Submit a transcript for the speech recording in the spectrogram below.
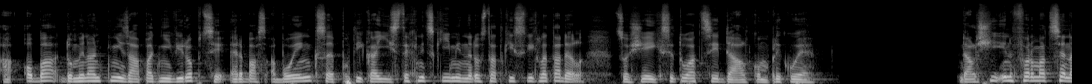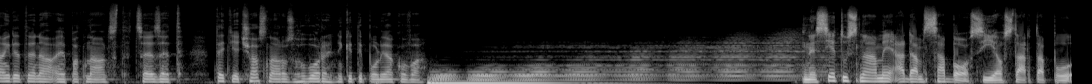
A oba dominantní západní výrobci Airbus a Boeing se potýkají s technickými nedostatky svých letadel, což jejich situaci dál komplikuje. Další informace najdete na e15.cz. Teď je čas na rozhovor Nikity Poliakova. Dnes je tu s námi Adam Sabo, CEO startupu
